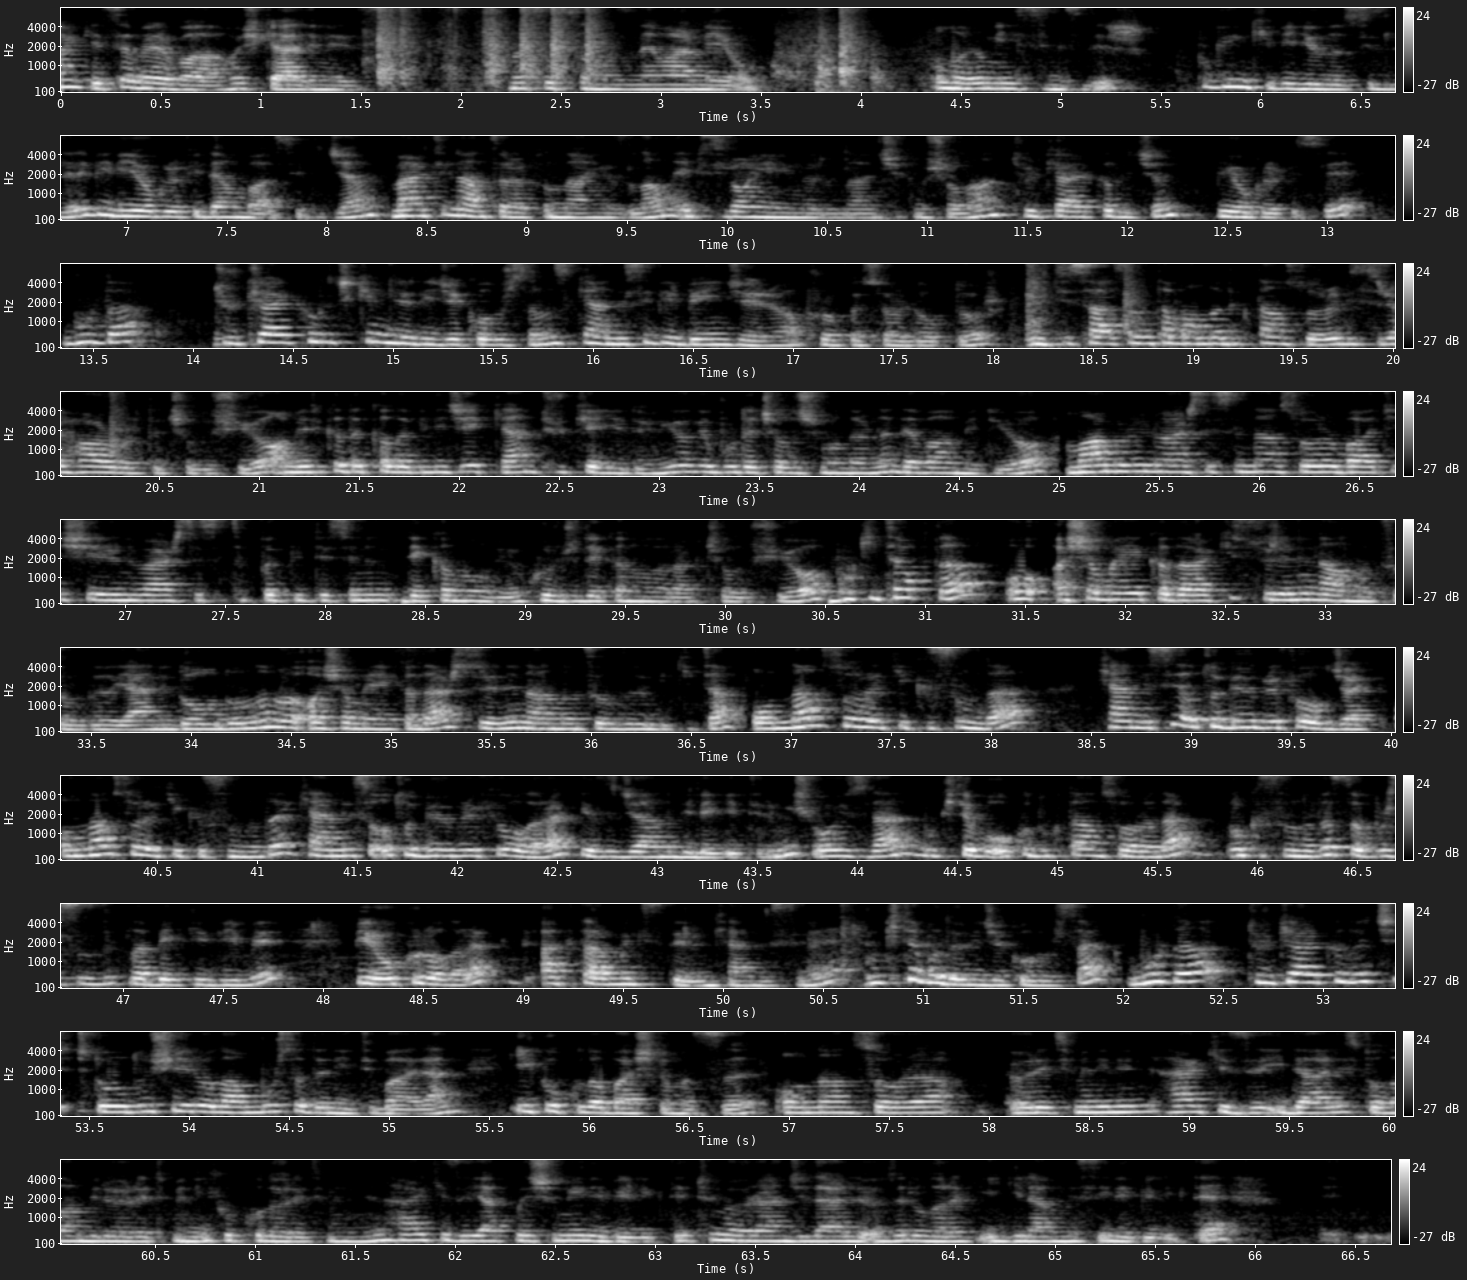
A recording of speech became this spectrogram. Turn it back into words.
Herkese merhaba, hoş geldiniz. Nasılsınız, ne var ne yok? Umarım iyisinizdir. Bugünkü videoda sizlere bir biyografiden bahsedeceğim. Mert İnan tarafından yazılan, Epsilon yayınlarından çıkmış olan Türker Kılıç'ın biyografisi. Burada Türker Kılıç kimdir diyecek olursanız kendisi bir beyin cerrahı, profesör doktor. İhtisasını tamamladıktan sonra bir süre Harvard'da çalışıyor. Amerika'da kalabilecekken Türkiye'ye dönüyor ve burada çalışmalarına devam ediyor. Marmara Üniversitesi'nden sonra Bahçeşehir Üniversitesi Tıp Fakültesi'nin dekanı oluyor. Kurucu dekan olarak çalışıyor. Bu kitap da o aşamaya kadarki sürenin anlatıldığı yani doğduğundan o aşamaya kadar sürenin anlatıldığı bir kitap. Ondan sonraki kısımda kendisi otobiyografi olacak. Ondan sonraki kısmını da kendisi otobiyografi olarak yazacağını dile getirmiş. O yüzden bu kitabı okuduktan sonra da o kısmını da sabırsızlıkla beklediğimi bir okur olarak aktarmak isterim kendisine. Bu kitaba dönecek olursak, burada Türker Kılıç doğduğu şehir olan Bursa'dan itibaren ilkokula başlaması, ondan sonra öğretmeninin herkese idealist olan bir öğretmenin, ilkokul öğretmeninin herkese yaklaşımıyla birlikte, tüm öğrencilerle özel olarak ilgilenmesiyle birlikte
